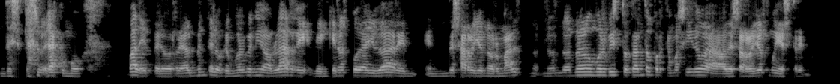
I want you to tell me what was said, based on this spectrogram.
Entonces, claro, era como, vale, pero realmente lo que hemos venido a hablar de, en qué nos puede ayudar en, un desarrollo normal, no, no, no, lo hemos visto tanto porque hemos ido a, desarrollos muy extremos,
